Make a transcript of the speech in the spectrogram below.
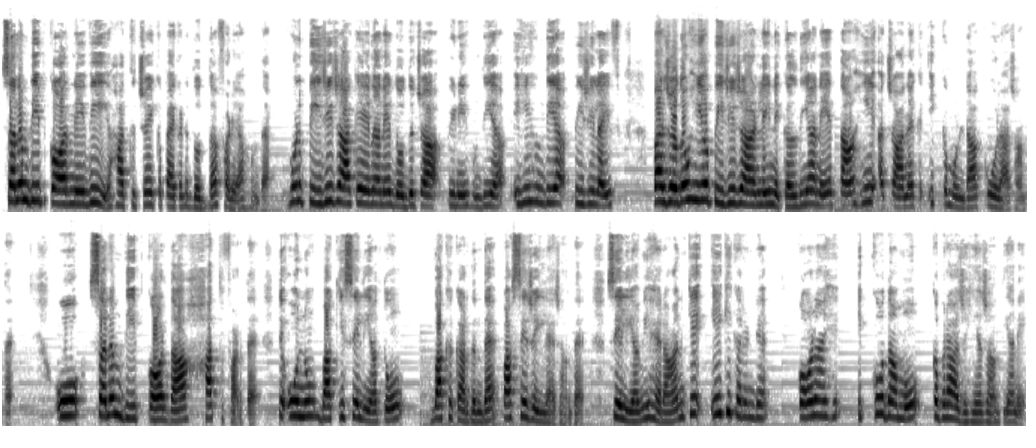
ਸਨਮਦੀਪ ਕੌਰ ਨੇ ਵੀ ਹੱਥ 'ਚ ਇੱਕ ਪੈਕੇਟ ਦੁੱਧ ਦਾ ਫੜਿਆ ਹੁੰਦਾ। ਹੈ। ਹੁਣ ਪੀਜੀ ਜਾ ਕੇ ਇਹਨਾਂ ਨੇ ਦੁੱਧ ਚਾਹ ਪੀਣੀ ਹੁੰਦੀ ਆ, ਇਹੀ ਹੁੰਦੀ ਆ ਪੀਜੀ ਲਾਈਫ। ਪਰ ਜਦੋਂ ਹੀ ਉਹ ਪੀਜੀ ਜਾਣ ਲਈ ਨਿਕਲਦੀਆਂ ਨੇ, ਤਾਂ ਹੀ ਅਚਾਨਕ ਇੱਕ ਮੁੰਡਾ ਕੋਲ ਆ ਜਾਂਦਾ ਹੈ। ਉਹ ਸਨਮਦੀਪ ਕੌਰ ਦਾ ਹੱਥ ਫੜਦਾ ਹੈ ਤੇ ਉਹਨੂੰ ਬਾਕੀ ਸਹੇਲੀਆਂ ਤੋਂ ਵੱਖ ਕਰ ਦਿੰਦਾ ਹੈ, ਪਾਸੇ ਜਿਹੀ ਲੈ ਜਾਂਦਾ ਹੈ। ਸਹੇਲੀਆਂ ਵੀ ਹੈਰਾਨ ਕਿ ਇਹ ਕੀ ਕਰਨ ਡਿਆ? ਕੌਣ ਆ ਇਹ? ਇੱਕੋ ਦਮ ਉਹ ਘਬਰਾ ਜਹੀਆਂ ਜਾਂਦੀਆਂ ਨੇ।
